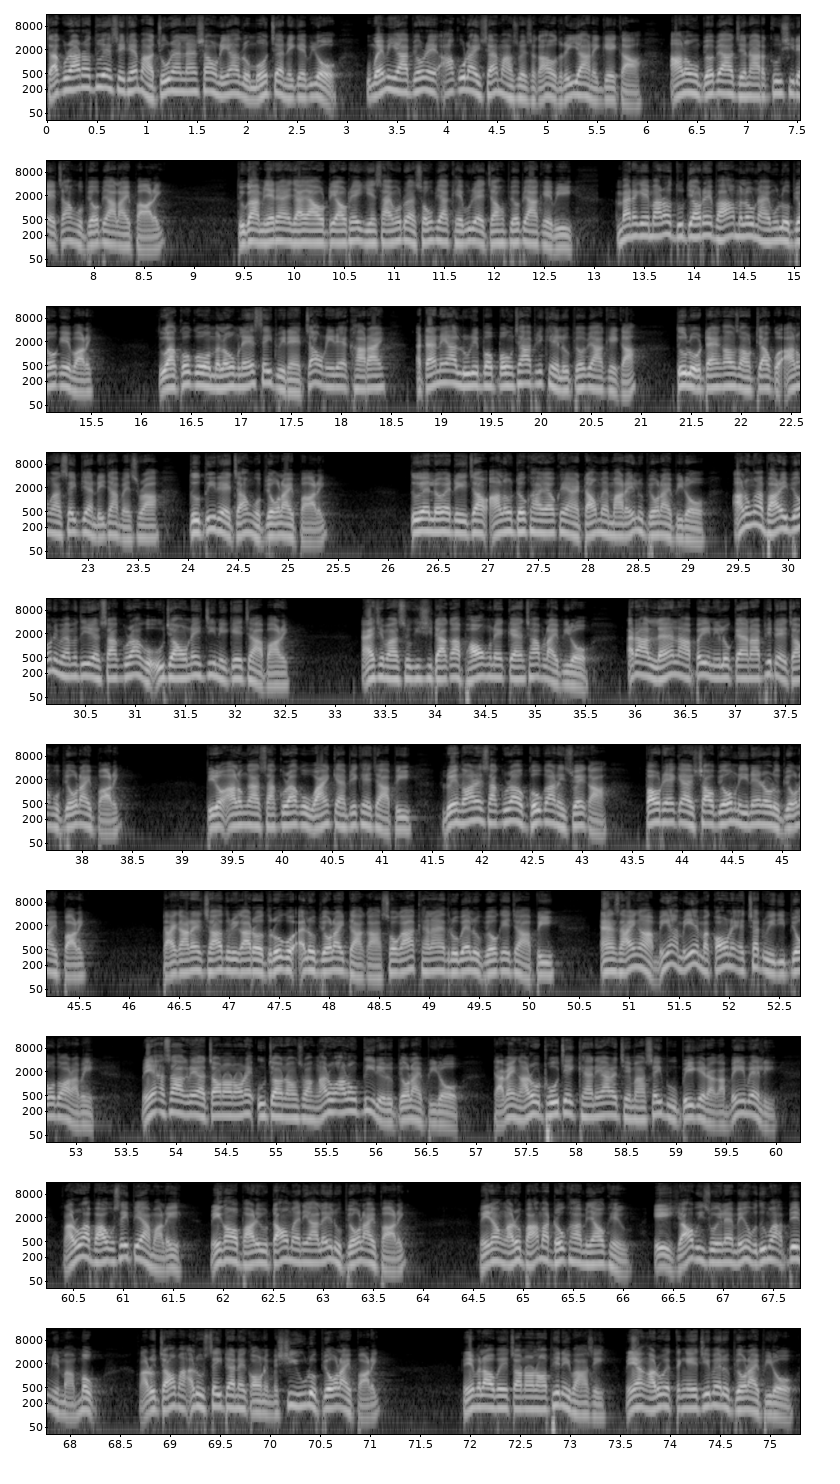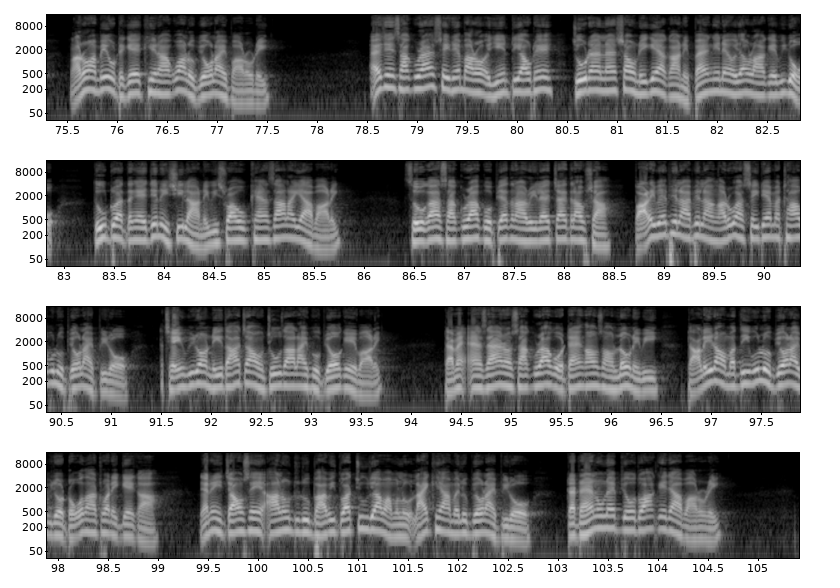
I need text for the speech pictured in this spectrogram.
ဇာကူရာတော့သူ့ရဲ့စိတ်ထဲမှာဂျိုးရန်လန်းရှောင်းနေရလို့မောချက်နေခဲ့ပြီးတော့ဦးမဲမီယာပြောတဲ့အားကိုးလိုက်စမ်းပါဆိုတဲ့စကားကိုသတိရနေခဲ့ကအားလုံးကိုပြောပြချင်တာတစ်ခုရှိတဲ့အကြောင်းကိုပြောပြလိုက်ပါတယ်။သူကအမြဲတမ်းအရာရာကိုတယောက်တည်းရင်ဆိုင်မှုအတွက်ဆုံးဖြတ်ခဲ့မှုတဲ့အကြောင်းပြောပြခဲ့ပြီးအမှန်တကယ်မှာတော့သူတယောက်တည်းဘာမှမလုပ်နိုင်ဘူးလို့ပြောခဲ့ပါတယ်။သူကကိုကိုမလုံးမလဲစိတ်တွေနဲ့ကြောက်နေတဲ့အခါတိုင်းအတန်းထဲကလူတွေပေါ်ပုံချပစ်ခဲ့လို့ပြောပြခဲ့ကသူ့လိုအတန်းကောင်းဆောင်တယောက်ကိုအားလုံးကစိတ်ပြတ်နေကြမယ်ဆိုတာသူသိတဲ့အကြောင်းကိုပြောလိုက်ပါတယ်။သူရဲ့လောရတဲ့အကြောင်းအားလုံးဒုက္ခရောက်ခဲ့ရင်တောင်းပန်ပါတယ်လို့ပြောလိုက်ပြီးတော့ အားလုံးကဘာတွေပြောနေမှမသိတဲ့ဆာကူရာကိုဦးကြောင်နဲ့ကြည့်နေခဲ့ကြပါတယ်။အဲချိန်မှာဆူကီရှီတာကဖောင်းကနေကန်ချပလိုက်ပြီးတော့အဲ့ဒါလမ်းလာပိတ်နေလို့ကန်တာဖြစ်တဲ့အကြောင်းကိုပြောလိုက်ပါတယ်။ပြီးတော့အားလုံးကဆာကူရာကိုဝိုင်းကန်ပစ်ခဲ့ကြပြီးလွင်သွားတဲ့ဆာကူရာကိုဂုတ်ကနေဆွဲကပေါက်တဲ့ကရှောက်ပြောမနေနဲ့တော့လို့ပြောလိုက်ပါတယ်။ဒိုင်ကာနဲ့ချားသူတွေကတော့သူတို့ကိုအဲ့လိုပြောလိုက်တာကစော်ကားခံလိုက်သလိုပဲလို့ပြောခဲ့ကြပြီးအန်ဆိုင်ကမင်းကမင်းရဲ့မကောင်းတဲ့အချက်တွေကြီးပြောသွားတာပဲ။မင်းကအစကတည်းကကြောင်တောင်တောင်နဲ့ဦးကြောင်တောင်ဆိုတာငါတို့အားလုံးသိတယ်လို့ပြောလိုက်ပြီးတော့ ဒါမဲ့ငါတို့ထိုးချိတ်ခံရတဲ့အချိန်မှာစိတ်ပူပေးခဲ့တာကမင်းပဲလေငါတို့ကဘာကိုစိတ်ပြရမှာလဲမင်းကောင်ဘာတွေကိုတောင်းပန်နေရလဲလို့ပြောလိုက်ပါလေမင်းတော့ငါတို့ဘာမှဒုက္ခမရောက်ခဲ့ဘူးအေးရောက်ပြီဆိုရင်လည်းမင်းကိုဘယ်သူမှအပြစ်မြင်မှာမဟုတ်ငါတို့ကြောင်းမှာအဲ့လိုစိတ်ဓာတ်နဲ့ကောင်းနေမရှိဘူးလို့ပြောလိုက်ပါလေမင်းဘလောက်ပဲကြောင်တော်တော်ဖြစ်နေပါစေမင်းကငါတို့ရဲ့တငယ်ချင်းပဲလို့ပြောလိုက်ပြီးတော့ငါတို့ကမင်းကိုတကယ်ခင်တာကွာလို့ပြောလိုက်ပါတော့တယ်အဲချိန်ဆာကူရာစိတ်ထဲမှာတော့အရင်တယောက်တည်းဂျိုဒန်လမ်းရှောင်းနေခဲ့ရကနေပန်းကင်းထဲကိုရောက်လာခဲ့ပြီးတော့သူ့အတွက်တငယ်ချင်းတွေရှိလာနေပြီးစွာကိုခံစားလိုက်ရပါလိမ့် ဆိုကဆာကူရာကိုပြဿနာတွေလည်းကြိုက်တော့ရှာဘာတွေပဲဖြစ်လာဖြစ်လာငါတို့ကစိတ်ထဲမထားဘူးလို့ပြောလိုက်ပြီးတော့အချိန်ပြီးတော့နေသားကြောင်စူးစမ်းလိုက်ဖို့ပြောခဲ့ပါတယ်ဒါပေမဲ့အန်ဆန်ကတော့ဆာကူရာကိုတန်းကောင်းဆောင်လုပ်နေပြီးဒါလေးတော့မသိဘူးလို့ပြောလိုက်ပြီးတော့ဒေါသထွက်နေခဲ့ကညနေကျောင်းစင်းအားလုံးတူတူဘာပြီးသွားကျူးကြမှာမလို့လိုက်ခဲ့ရမယ်လို့ပြောလိုက်ပြီးတော့တဒန်းလုံးလည်းပျော်သွားခဲ့ကြပါတော့တယ်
